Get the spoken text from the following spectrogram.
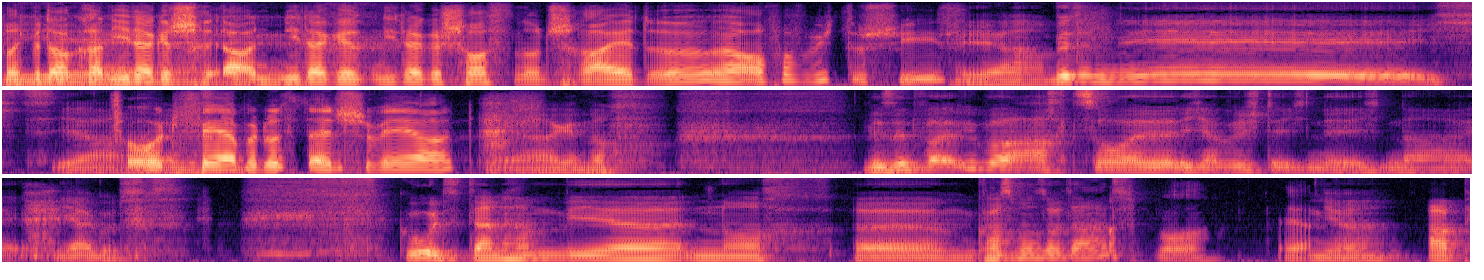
Vielleicht wird er auch gerade niedergesch Yeah. äh, niederge niedergeschossen und schreit, äh, hör auf, auf mich zu schießen. Ja, bitte nicht. Ja, So unfair, benutzt dein Schwert. Ja, genau. Wir sind weit über 8 Zoll, ich erwische dich nicht. Nein. Ja, gut. Gut, dann haben wir noch ähm, Kosmosoldat. Boah. Ja. Ja, AP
